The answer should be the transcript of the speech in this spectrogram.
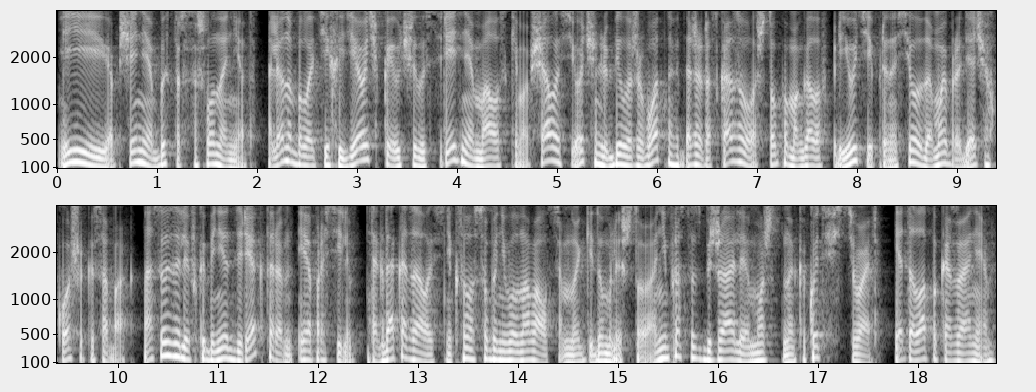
и общение быстро сошло на нет. Алена была тихой девочкой, училась средняя, мало с кем общалась и очень любила животных, даже рассказывала, что помогала в приюте и приносила домой бродячих кошек и собак. Нас вызвали в кабинет директора и опросили. Тогда казалось, никто особо не волновался, многие думали, что они просто сбежали, может, на какой-то фестиваль. Я дала показания.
